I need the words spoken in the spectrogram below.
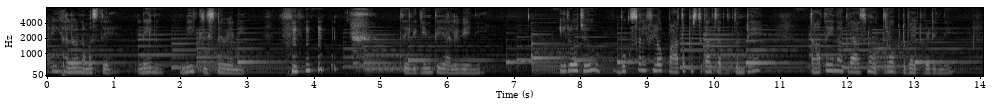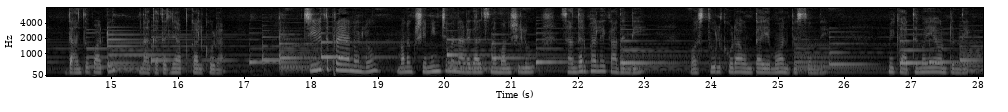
హాయ్ హలో నమస్తే. నేను మీ కృష్ణవేణి. తెలుగింటి అలివేణి. ఈరోజు బుక్ సెల్ఫ్లో పాత పుస్తకాలు చదువుతుంటే తాతయ్య నాకు రాసిన ఉత్తరం ఒకటి బయటపడింది. దాంతోపాటు నా గత జ్ఞాపకాలు కూడా. జీవిత ప్రయాణంలో మనం క్షమించమని అడగాల్సిన మనుషులు సందర్భాలే కాదండి. వస్తువులు కూడా ఉంటాయేమో అనిపిస్తుంది. మీకు అర్థమయ్యే ఉంటుంది.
